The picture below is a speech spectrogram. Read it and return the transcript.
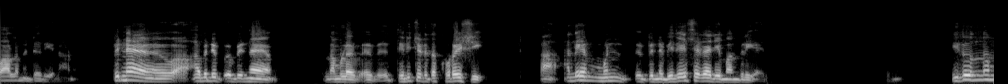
പാർലമെന്റേറിയനാണ്. പിന്നെ അവർ പിന്നെ നമ്മളെ തിരിച്ചെടുത്ത ഖുറേഷി അദ്ദേഹം മുൻ പിന്നെ വിദേശകാര്യ മന്ത്രിയായിരുന്നു. ഇതൊന്നും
